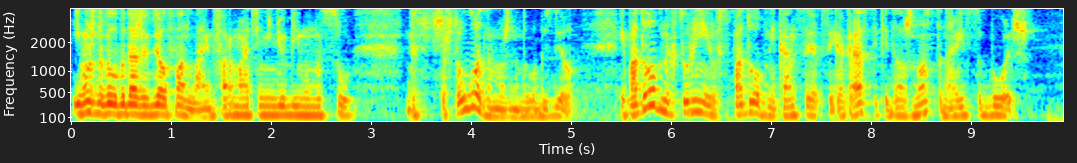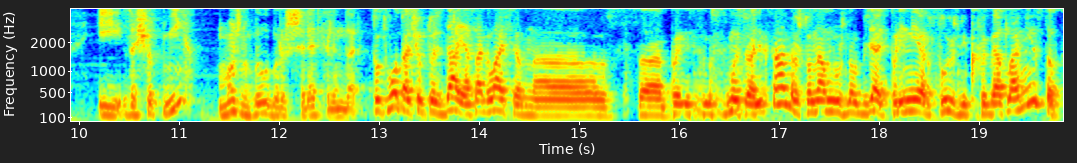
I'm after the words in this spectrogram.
И можно было бы даже сделать в онлайн-формате нелюбимым ИСУ. Да все что угодно можно было бы сделать. И подобных турниров с подобной концепцией как раз-таки должно становиться больше. И за счет них можно было бы расширять календарь. Тут вот о чем, то есть да, я согласен э, с, с мыслью Александра, что нам нужно взять пример с лыжников и биатлонистов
